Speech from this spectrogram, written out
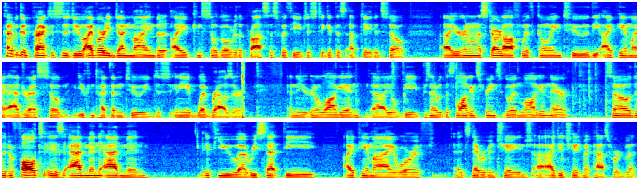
kind of a good practice to do. I've already done mine, but I can still go over the process with you just to get this updated. So uh, you're going to want to start off with going to the IPMI address. So you can type that into just any web browser and then you're going to log in. Uh, you'll be presented with this login screen, so go ahead and log in there. So the default is admin admin if you uh, reset the IPMI or if it's never been changed. Uh, I did change my password, but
